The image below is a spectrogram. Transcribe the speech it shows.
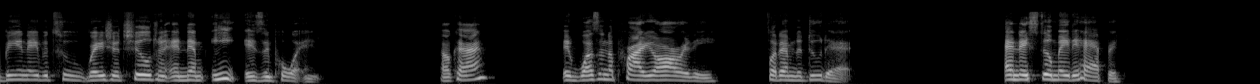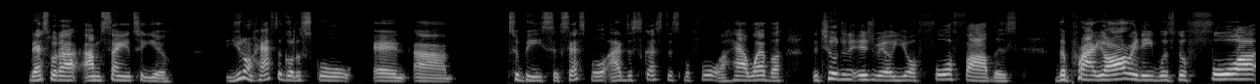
being able to raise your children and them eat is important. Okay. It wasn't a priority for them to do that. And they still made it happen. That's what I, am saying to you. You don't have to go to school and um, to be successful. I discussed this before. However, the children of Israel, your forefathers, the priority was the four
